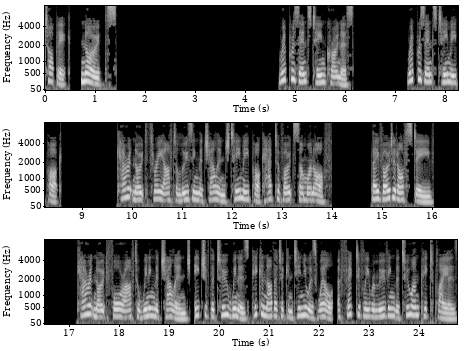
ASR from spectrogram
Topic: Notes. Represents Team Cronus. Represents Team Epoch. Caret Note 3 After losing the challenge Team Epoch had to vote someone off. They voted off Steve. Caret Note 4 After winning the challenge, each of the two winners pick another to continue as well, effectively removing the two unpicked players.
